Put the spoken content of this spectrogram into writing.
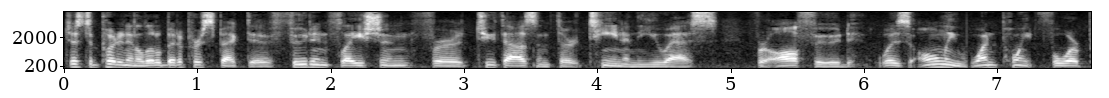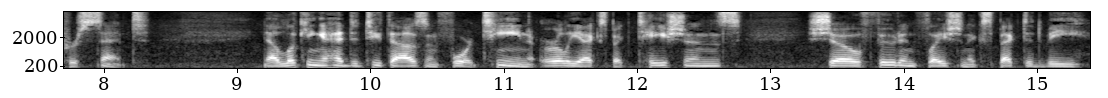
Just to put it in a little bit of perspective, food inflation for 2013 in the U.S. for all food was only 1.4%. Now, looking ahead to 2014, early expectations show food inflation expected to be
